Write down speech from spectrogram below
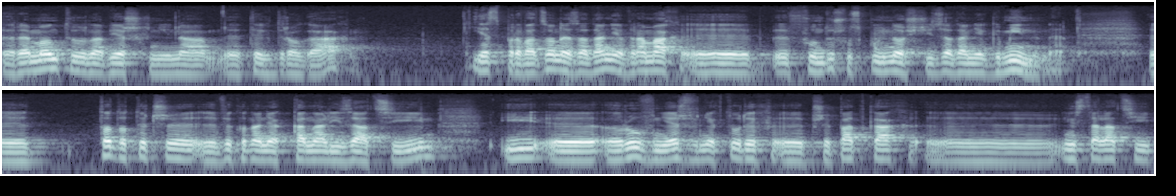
remontu nawierzchni na y, tych drogach, jest prowadzone zadanie w ramach Funduszu Spójności, zadanie gminne. To dotyczy wykonania kanalizacji i y, również w niektórych y, przypadkach y, instalacji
